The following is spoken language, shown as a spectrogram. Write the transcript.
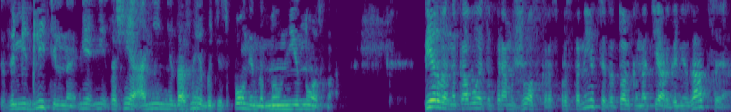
замедлительно, не, не, точнее, они не должны быть исполнены молниеносно. Первое, на кого это прям жестко распространится, это только на те организации,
